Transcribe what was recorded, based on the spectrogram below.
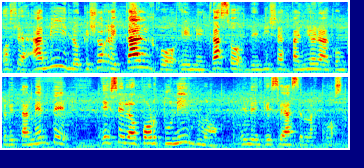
O sea, a mí lo que yo recalco en el caso de Villa Española concretamente es el oportunismo en el que se hacen las cosas.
